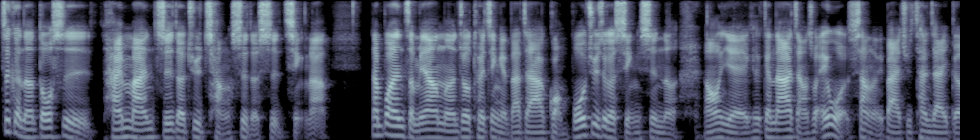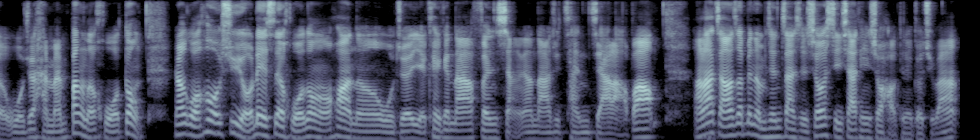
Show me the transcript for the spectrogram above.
这个呢都是还蛮值得去尝试的事情啦。那不管怎么样呢，就推荐给大家广播剧这个形式呢，然后也可以跟大家讲说，哎，我上个礼拜去参加一个我觉得还蛮棒的活动，如果后续有类似的活动的话呢，我觉得也可以跟大家分享，让大家去参加啦，好不好？好啦，讲到这边呢，我们先暂时休息一下，听一首好听的歌曲吧。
